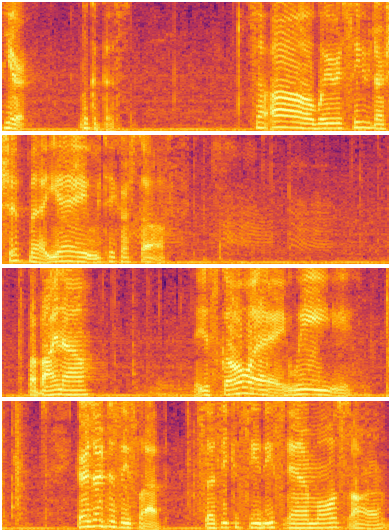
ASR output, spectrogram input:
Here, look at this. So, oh, we received our shipment. Yay, we take our stuff. Bye-bye now. They just go away. We. Here's our disease lab. So as you can see, these animals are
